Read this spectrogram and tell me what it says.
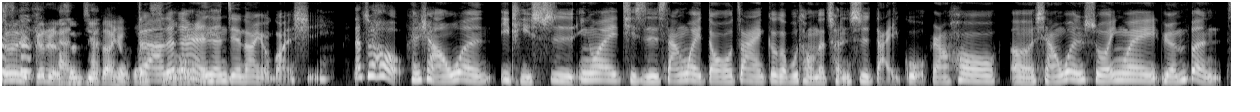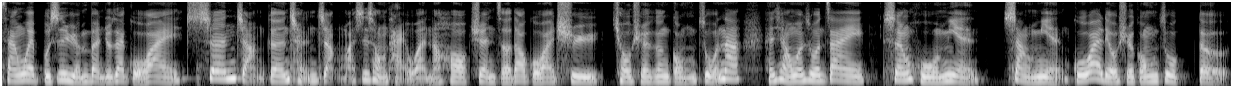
就是跟人生阶段有关系，对啊，这跟人生阶段有关系。那最后很想要问议题是，因为其实三位都在各个不同的城市待过，然后呃，想问说，因为原本三位不是原本就在国外生长跟成长嘛，是从台湾然后选择到国外去求学跟工作。那很想问说，在生活面上面，国外留学工作的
